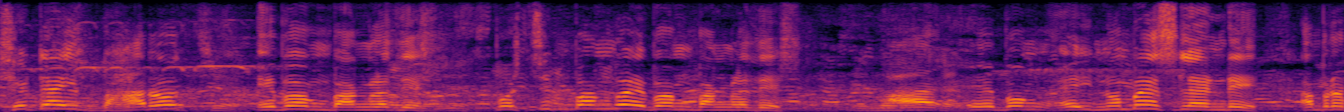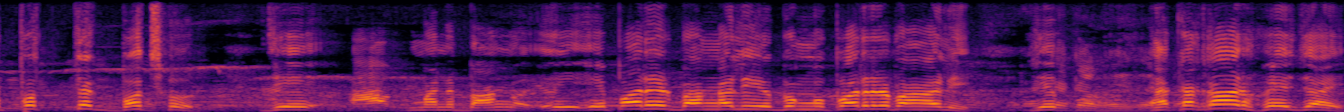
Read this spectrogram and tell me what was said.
সেটাই ভারত এবং বাংলাদেশ পশ্চিমবঙ্গ এবং বাংলাদেশ। এবং এই নোম্যান্স ল্যান্ডে আমরা প্রত্যেক বছর যে মানে এপারের বাঙালি এবং ওপারের বাঙালি যে একাকার হয়ে যায়।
